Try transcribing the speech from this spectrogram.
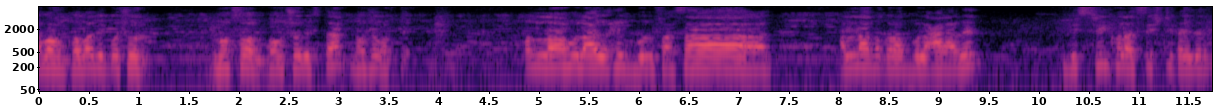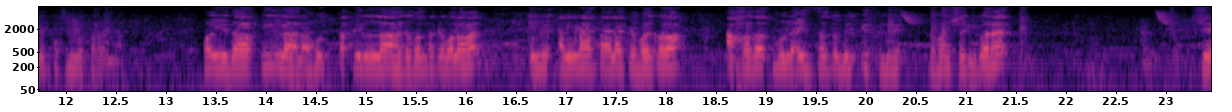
এবং গবাদি পশুর নসল বংশ বিস্তার ধ্বংস করতে। আল্লাহ ইউহিব্বুল ফাসাদ। আল্লাহ পাক রব্বুল আলামিন বিশৃঙ্খলা সৃষ্টিকারীদেরকে পছন্দ করেন না। ওইদা কিলা লাহুত্তাকিল্লাহ যখন তাকে বলা হয়, তুমি আল্লাহ তালাকে ভয় করো আখাদাতুল ইজ্জাতু বিল ইসমি তখন সে কি করে? সে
